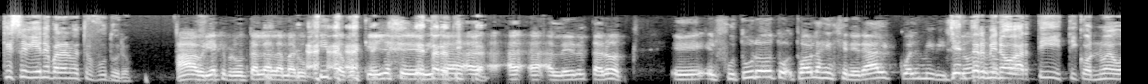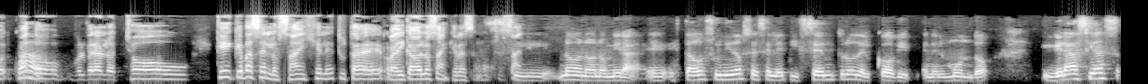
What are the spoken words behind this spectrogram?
¿qué se viene para nuestro futuro? Ah, habría que preguntarle a la Marujita, porque ella se dedica a, leer el tarot. Eh, el futuro, tú, hablas en general, ¿cuál es mi visión? Y en términos artísticos, nuevos, ¿cuándo ah. volverán los shows? ¿Qué, pasa en Los Ángeles? Tú estás radicado en Los Ángeles hace muchos sí, No, no, no, mira, eh, Estados Unidos es el epicentro del COVID en el mundo, gracias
